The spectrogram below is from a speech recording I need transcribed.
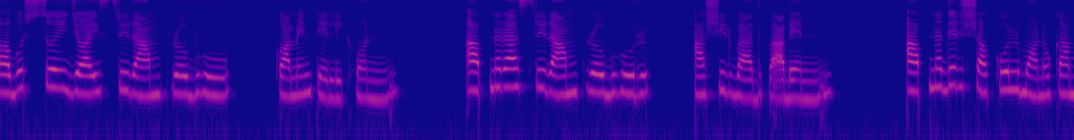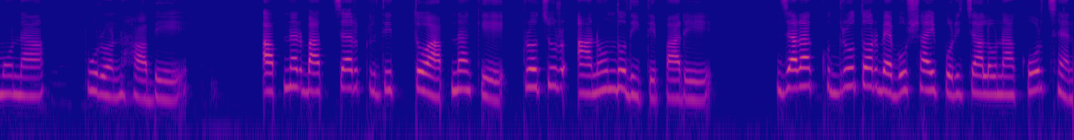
অবশ্যই জয় শ্রীরামপ্রভু কমেন্টে লিখুন। আপনারা শ্রীরামপ্রভুর আশীর্বাদ পাবেন। আপনাদের সকল মনোকামনা পূরণ হবে। আপনার বাচ্চার কৃতিত্ব আপনাকে প্রচুর আনন্দ দিতে পারে। যারা ক্ষুদ্রতর ব্যবসায় পরিচালনা করছেন,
